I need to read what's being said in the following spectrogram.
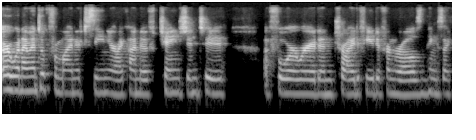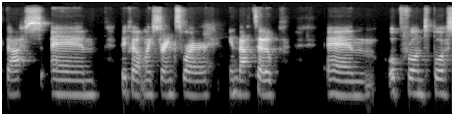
or when I went up from minor to senior, I kind of changed into a forward and tried a few different roles and things like that. Um, they felt my strengths were in that setup um up front but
